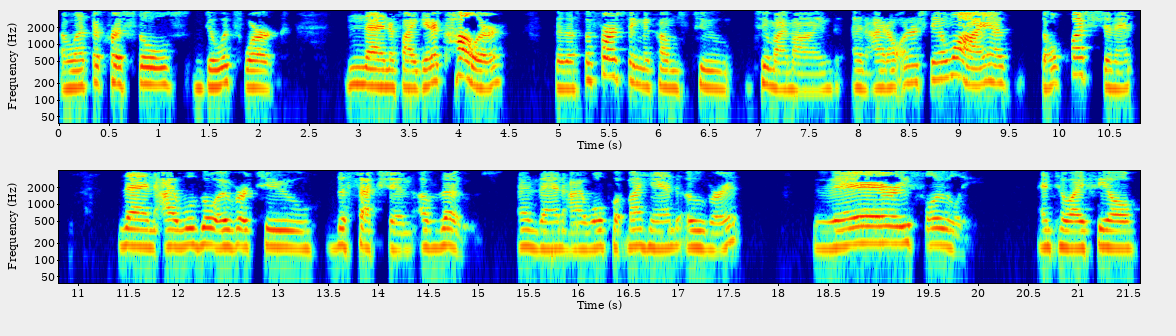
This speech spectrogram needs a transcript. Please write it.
and let the crystals do its work. And then if I get a color, because that's the first thing that comes to to my mind, and I don't understand why, I don't question it, then I will go over to the section of those. And then I will put my hand over it very slowly until I feel,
